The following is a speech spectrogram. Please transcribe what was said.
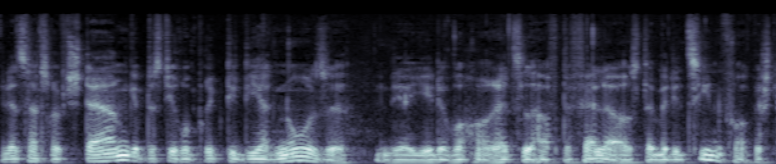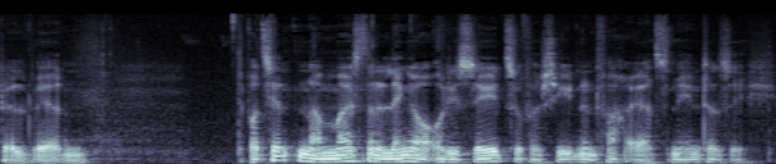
In der Zeitschrift Stern gibt es die Rubrik Die Diagnose, in der jede Woche rätselhafte Fälle aus der Medizin vorgestellt werden. Die Patienten haben meist eine längere Odyssee zu verschiedenen Fachärzten hinter sich,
